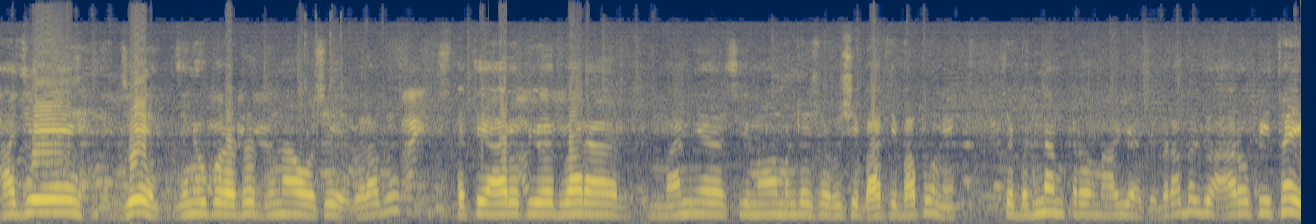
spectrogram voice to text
આજે જે જેની ઉપર અઢળક ગુનાઓ છે બરાબર? તે આરોપીઓ દ્વારા માન્ય શ્રી મહામંડલેશ્વર ઋષિ ભારતી બાપુને જે બદનામ કરવામાં આવ્યા છે બરાબર? જો આરોપી થઈ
